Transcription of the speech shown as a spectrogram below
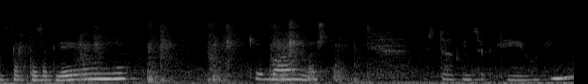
Ось так позаклеював він вже. Цю баню, бачите. Ось так він заклеював її.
